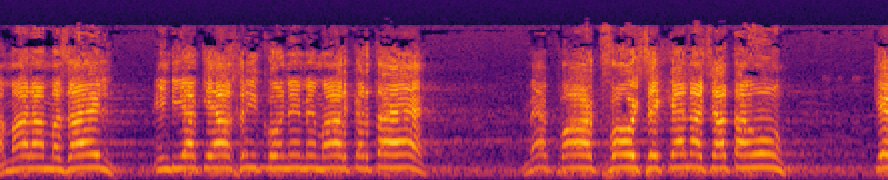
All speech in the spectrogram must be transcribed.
हमारा मजाइल इंडिया के आखिरी कोने में मार करता है। मैं पाक फौज से कहना चाहता हूँ कि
